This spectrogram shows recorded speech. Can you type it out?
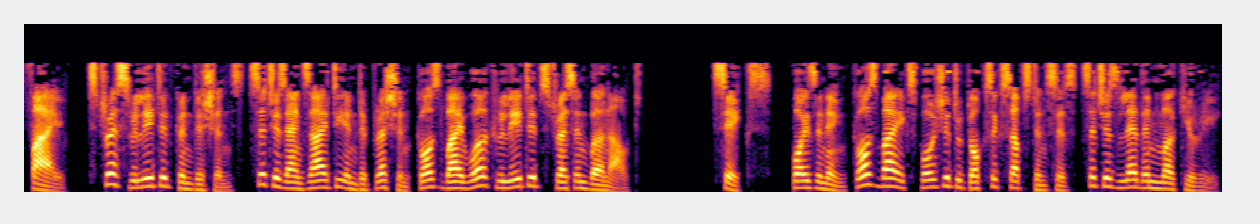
5. Stress-related conditions, such as anxiety and depression caused by work-related stress and burnout. 6. Poisoning caused by exposure to toxic substances, such as lead and mercury.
